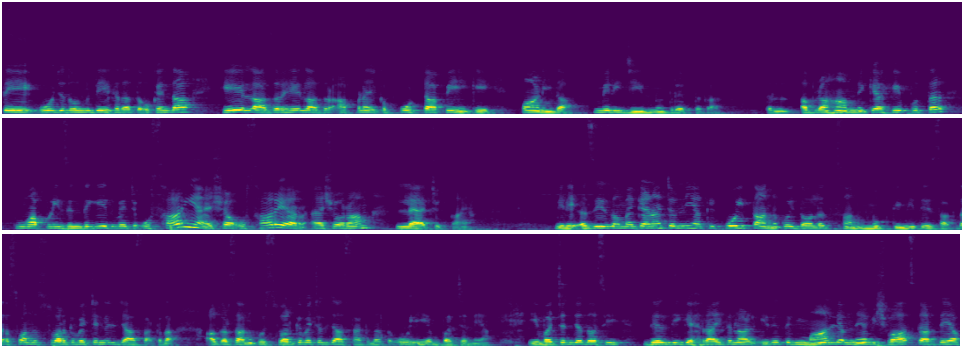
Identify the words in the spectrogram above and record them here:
ਤੇ ਉਹ ਜਦੋਂ ਉਹਨੂੰ ਦੇਖਦਾ ਤਾਂ ਉਹ ਕਹਿੰਦਾ, ਹੇ ਲਾਜ਼ਰ ਹੇ ਲਾਜ਼ਰ, ਆਪਣਾ ਇੱਕ ਪੋਟਾ ਭੇ ਕੇ ਪਾਣੀ ਦਾ ਮੇਰੀ ਜੀਵ ਨੂੰ ਤ੍ਰਿਪਤ ਕਰ। ਤਾਂ ਅਬਰਾਹਮ ਨੇ ਕਿਹਾ, ਹੇ ਪੁੱਤਰ, ਤੂੰ ਆਪਣੀ ਜ਼ਿੰਦਗੀ ਦੇ ਵਿੱਚ ਉਹ ਸਾਰੀਆਂ ਐਸ਼ਾ, ਉਹ ਸਾਰੇ ਆਰ- ਐਸ਼ੋ ਆਰਾਮ ਲੈ ਚੁੱਕਾ ਆ। ਮੇਰੇ ਅਜ਼ੀਜ਼ੋ, ਮੈਂ ਕਹਿਣਾ ਚਾਹੁੰਦੀ ਆ ਕਿ ਕੋਈ ਧਨ, ਕੋਈ ਦੌਲਤ ਸਾਨੂੰ ਮੁਕਤੀ ਨਹੀਂ ਦੇ ਸਕਦਾ, ਸਾਨੂੰ ਸਵਰਗ ਵਿੱਚ ਨਹੀਂ ਲਿਜਾ ਸਕਦਾ। ਅਗਰ ਸਾਨੂੰ ਕੋਈ ਸਵਰਗ ਵਿੱਚ ਲਿਜਾ ਸਕਦਾ, ਤਾਂ ਉਹ ਇਹ ਵਚਨ ਆ। ਇਹ ਵਚਨ ਜਦੋਂ ਅਸੀਂ ਦਿਲ ਦੀ ਗਹਿਰਾਈ ਦੇ ਨਾਲ ਇਹਦੇ ਤੇ ਮਾਨ ਲਿਆਉਂਦੇ ਆ ਵਿਸ਼ਵਾਸ ਕਰਦੇ ਆ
